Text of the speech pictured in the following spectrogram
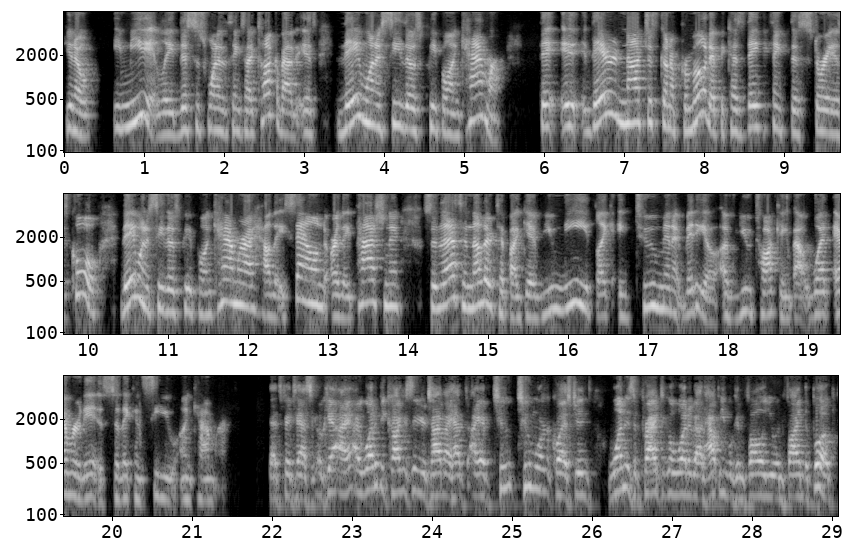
you know, immediately, this is one of the things I talk about is they want to see those people on camera they they're not just going to promote it because they think this story is cool they want to see those people on camera how they sound are they passionate so that's another tip i give you need like a two minute video of you talking about whatever it is so they can see you on camera that's fantastic. Okay, I, I, want to be cognizant of your time. I have I have two two more questions. One is a practical one about how people can follow you and find the book.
